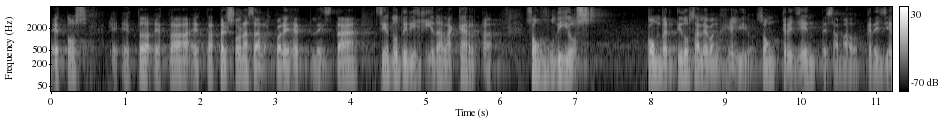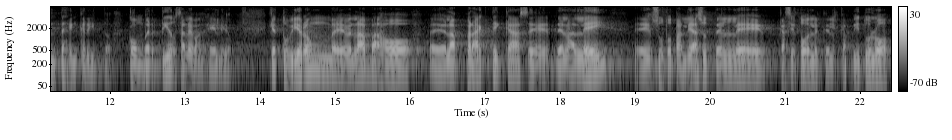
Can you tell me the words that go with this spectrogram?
estos, estas personas a las cuales le está siendo dirigida la carta son judíos convertidos al Evangelio, son creyentes, amados, creyentes en Cristo, convertidos al Evangelio, que estuvieron eh, bajo eh, las prácticas eh, de la ley en su totalidad. Si usted lee casi todo el, capítulo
